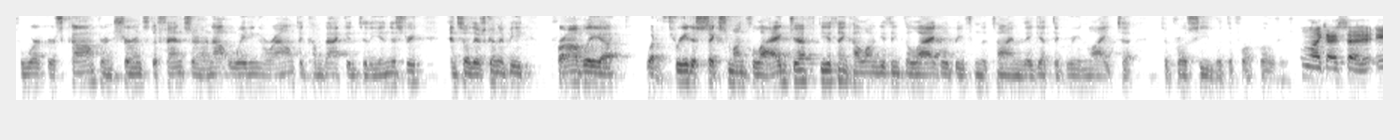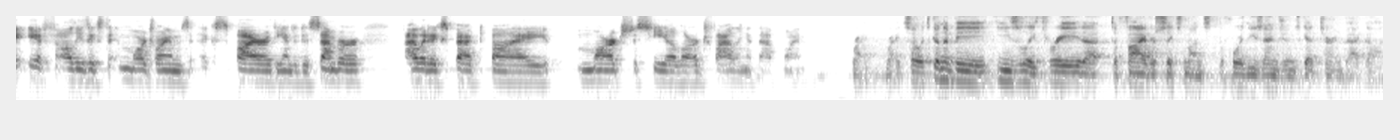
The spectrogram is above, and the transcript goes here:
to workers' comp or insurance defense and are not waiting around to come back into the industry. And so there's going to be probably a, what, a three to six month lag, Jeff, do you think? How long do you think the lag will be from the time they get the green light to, to proceed with the foreclosures? like I said, if all these moratoriums expire at the end of December, I would expect by March to see a large filing at that point. Right, right. So it's going to be easily three to, to five or six months before these engines get turned back on.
